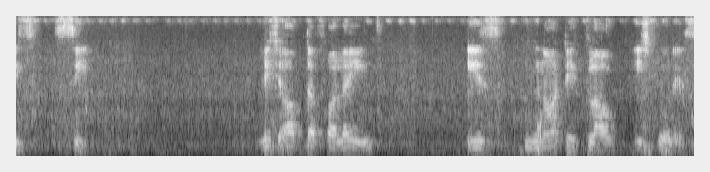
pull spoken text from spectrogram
is C. Which of the following is not a cloud storage?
